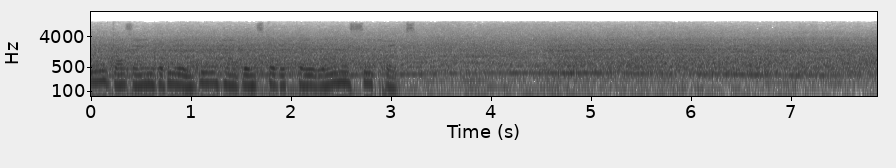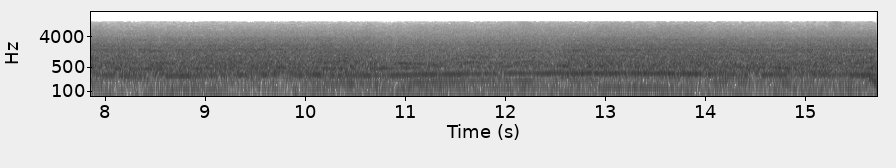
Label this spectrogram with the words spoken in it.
Or does Angady and Who have instead if they wanna see pics? Oh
